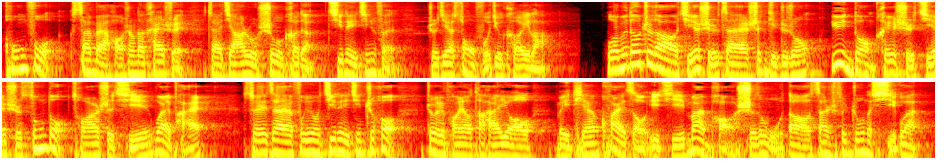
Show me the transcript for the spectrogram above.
空腹三百毫升的开水，再加入十五克的鸡内金粉，直接送服就可以了。我们都知道结石在身体之中，运动可以使结石松动，从而使其外排。所以在服用鸡内金之后，这位朋友他还有每天快走以及慢跑十五到三十分钟的习惯。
